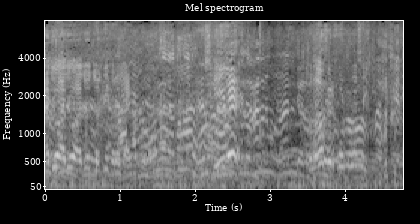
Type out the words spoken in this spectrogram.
आजो आजो आजो जल्दी करो ठीक है? बुलाओ फिर फ़ोटो सही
